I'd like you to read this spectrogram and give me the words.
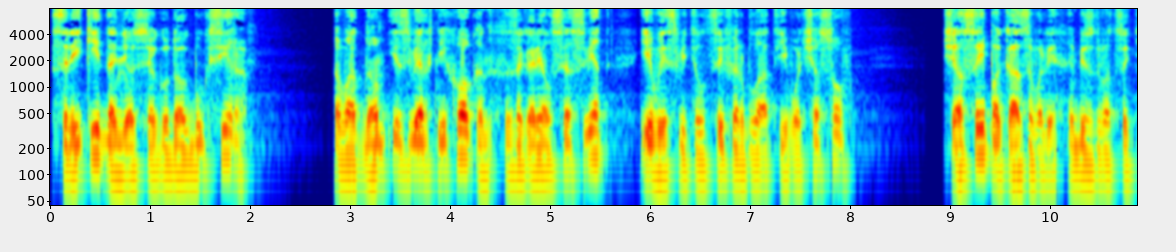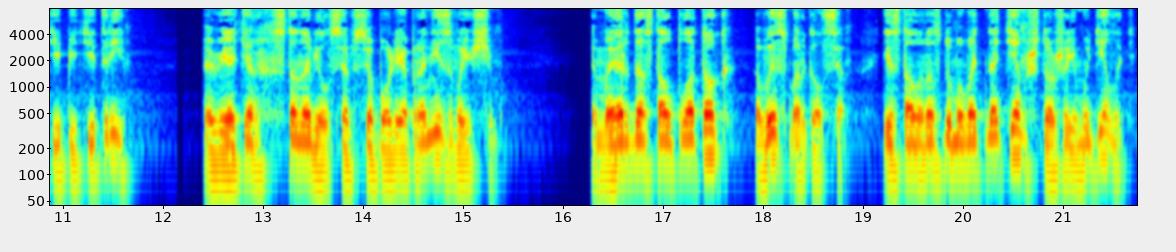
С реки донесся гудок буксира. В одном из верхних окон загорелся свет и высветил циферблат его часов. Часы показывали без двадцати пяти три. Ветер становился все более пронизывающим. Мэр достал платок, высморкался и стал раздумывать над тем, что же ему делать.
